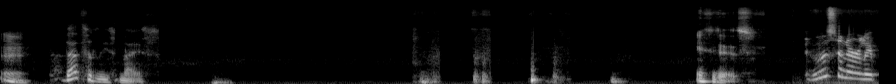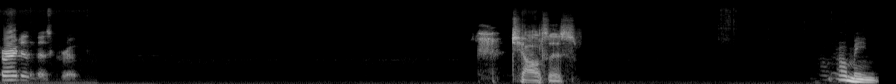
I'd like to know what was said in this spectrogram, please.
Hmm. That's at least nice. Yes, it is. Who's an early bird in this group? Charles is. I mean,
